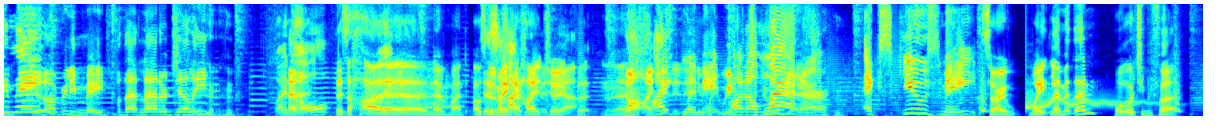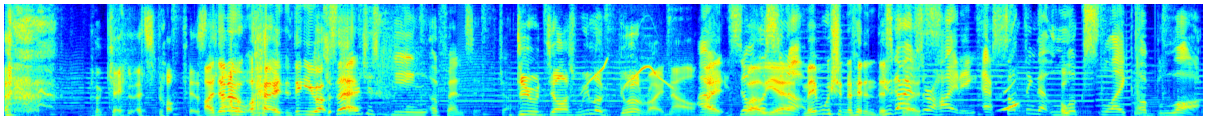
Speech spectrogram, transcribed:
really, me. you're not really made for that ladder, Jelly, Why at all. There's a high. Uh, never mind. I was There's gonna a make a height height joke, limit, but No. I height did it anyway. limit We on a ladder. Excuse me. Sorry, weight limit then? What would you prefer? okay, let's drop this. I don't now. know I think you They're upset. just being offensive, Josh. Dude, Josh, we look good right now. All right, I, so well, listen yeah. up. Maybe we shouldn't have hidden this you guys close. are hiding as something that Oh. looks like a block.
